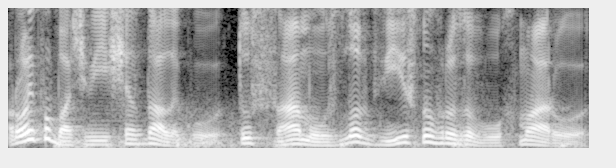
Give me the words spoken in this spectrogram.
Рой побачив її ще здалеку, ту саму зловісну грозову хмару.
